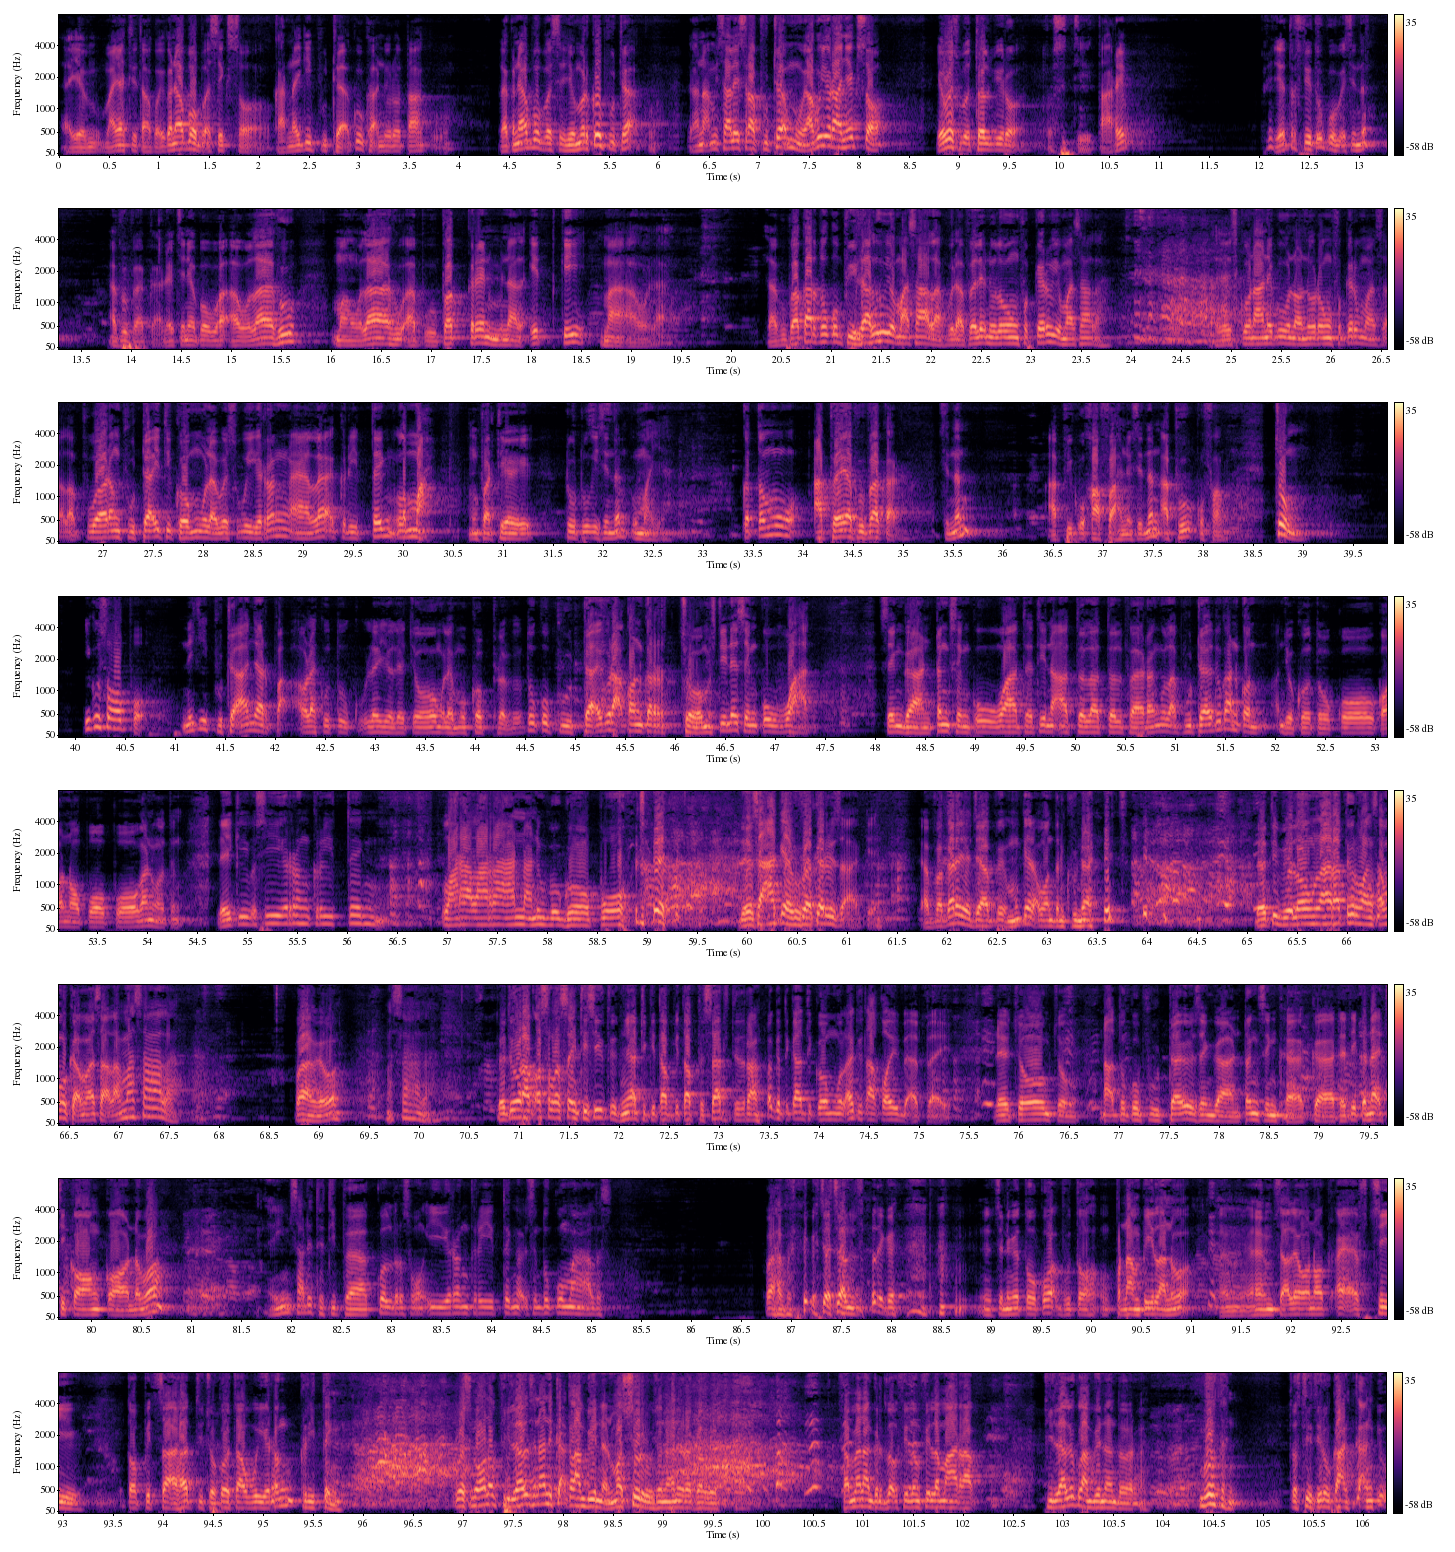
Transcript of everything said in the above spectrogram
Ya, ya Maya ditakoi, kenapa Mbak siksa? Karena ini budakku gak nurut aku. Lah kenapa siksa? Ya mergo budakku. Lah anak misalnya serah budakmu, aku ya ora nyiksa. Ya wis betul piro. Terus ditarif. Ya terus dituku wis sinten? Abu Bakar. Ya jenenge apa wa aulahu maulahu Abu Bakrin minal itki ma aulahu. Abu Bakar tuku Bilal ya masalah, bolak-balik nulung fakir ya masalah. Jadi sekunane kuno nulung fakir masalah. Buareng budak digo mulai wis wireng, elek, keriting, lemah. Mbar dia tutuki sinten Umayyah. Ketemu Abai Abu Bakar. Sinten? Abi Kuhafah nih sinten Abu Kuhafah. Cung. Iku sapa? Niki budak anyar Pak oleh kutuku. Le cung, oleh mugoblok. Tuku budak iku rak kon kerja, mestine sing kuat sing ganteng sing kuat dadi nek adol-adol barang lak budak itu kan kon njogo toko kon apa-apa kan ngoten lha iki wis ireng kriting lara-laranan mbok gopo lha sakake Abu Bakar wis sakake Abu Bakar ya jape mungkin wonten gunane dadi bela melarat itu mangsamu gak masalah masalah paham ya masalah jadi orang kok selesai di situ, nya di kitab-kitab besar diterang ketika dikomulai ditakoi mbak abai. Le cung cung, nak tuku budak itu sing ganteng, sing gagah, jadi kena dikongkon, apa? Ini misalnya jadi bakul terus wong ireng keriting nggak sentuh males. Paham? Jajal misalnya jenenge toko butuh penampilan kok. Eh, misalnya ono AFC atau Pizza Hut di Joko Cawireng keriting. Wes ngono Bilal senane gak kelambinan, masyhur senane ra Sampai nangger film-film Arab. Bilal lu kelambinan to ora? Mboten. Terus ditiru kangkang itu.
